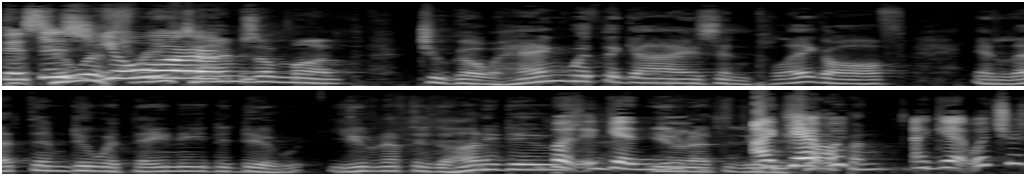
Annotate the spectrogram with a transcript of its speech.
this two is or your three times a month to go hang with the guys and play golf and let them do what they need to do. You don't have to do the honeydews. But again, you don't have to do I the get shopping. what I get what you're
